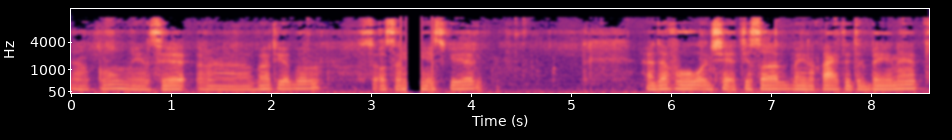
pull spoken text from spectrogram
نقوم بإنشاء variable. سأسميه SQL هدفه هو إنشاء اتصال بين قاعدة البيانات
